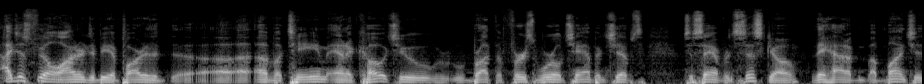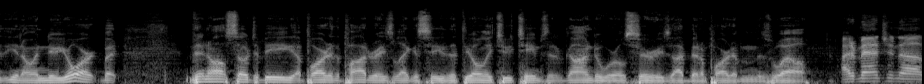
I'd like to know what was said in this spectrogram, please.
I just feel honored to be a part of the, uh, of a team and a coach who brought the first World Championships to San Francisco. They had a, a bunch of you know in New York, but then also to be a part of the Padres legacy. That the only two teams that have gone to World Series, I've been a part of them as well. I'd imagine uh,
